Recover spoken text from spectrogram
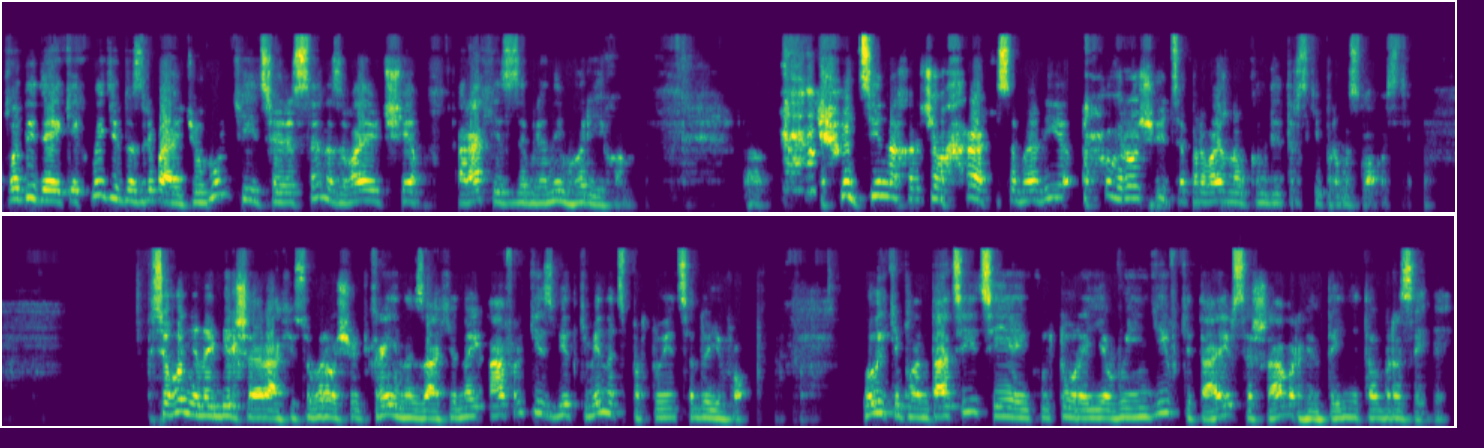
Плоди деяких видів дозрівають у ґрунті і через це називають ще арахіс земляним горіхом. Цінна харчова арахісова олія вирощується переважно в кондитерській промисловості. Сьогодні найбільше арахісу вирощують в країнах Західної Африки, звідки він експортується до Європи. Великі плантації цієї культури є в Індії, в Китаї, в США, в Аргентині та в Бразилії.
